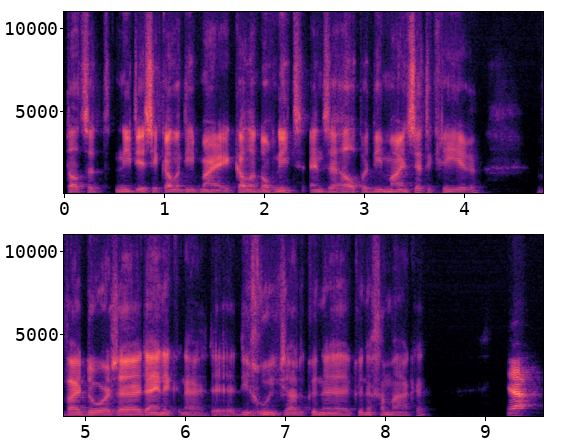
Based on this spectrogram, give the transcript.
dat het niet is, ik kan het niet, maar ik kan het nog niet. En ze helpen die mindset te creëren, waardoor ze uiteindelijk nou, de, die groei zouden kunnen, kunnen gaan maken. Ja,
